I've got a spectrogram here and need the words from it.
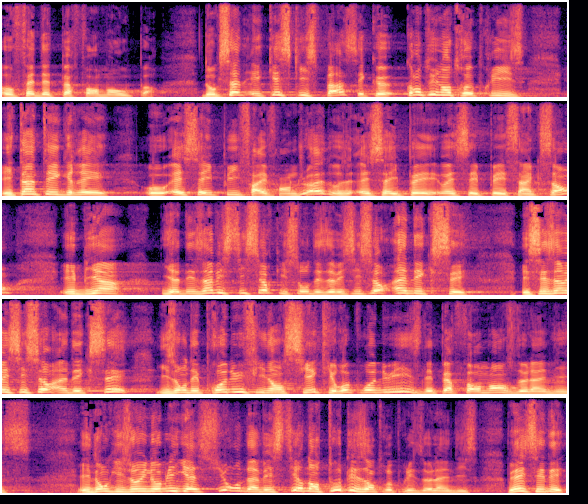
au fait d'être performant ou pas. Donc ça, et qu'est-ce qui se passe? C'est que quand une entreprise est intégrée au SAP 500, au SAP, au SAP 500, eh bien, il y a des investisseurs qui sont des investisseurs indexés. Et ces investisseurs indexés, ils ont des produits financiers qui reproduisent les performances de l'indice. Et donc, ils ont une obligation d'investir dans toutes les entreprises de l'indice. Vous voyez,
